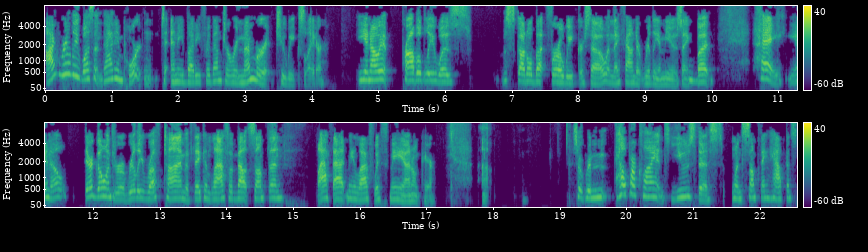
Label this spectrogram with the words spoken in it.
I really wasn't that important to anybody for them to remember it two weeks later. You know, it probably was scuttlebutt for a week or so and they found it really amusing. But hey, you know, they're going through a really rough time. If they can laugh about something, laugh at me, laugh with me, I don't care. Uh, so, rem- help our clients use this when something happens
